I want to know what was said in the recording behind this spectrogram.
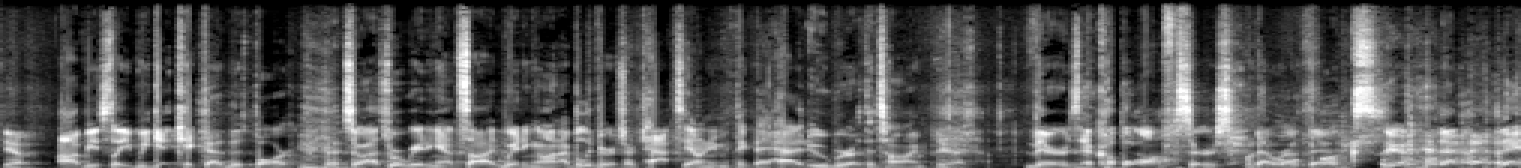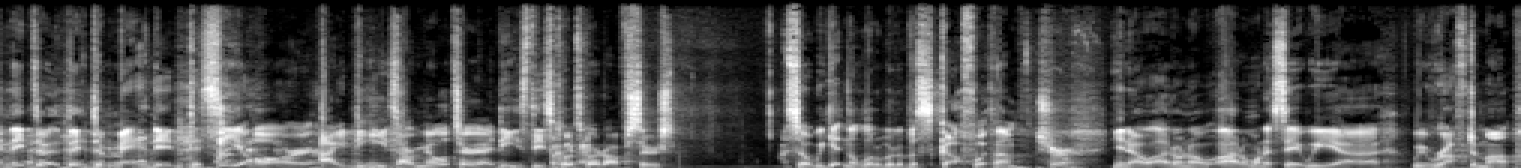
Yep. Obviously, we get kicked out of this bar. Mm-hmm. so as we're waiting outside, waiting on, I believe it was our taxi. I don't even think they had Uber at the time. Yeah. There's a couple officers that were out there. fucks. That- and they de- they demanded to see our IDs, our military IDs. These Coast Guard officers. So we get in a little bit of a scuff with them. Sure. You know, I don't know. I don't want to say we uh, we roughed them up.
